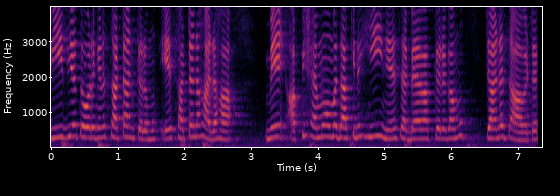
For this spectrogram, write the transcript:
වීදිය තෝරගෙන සටන් කරමු. ඒ සටන හරහා මේ අපි හැමෝම දකින හීනය සැබෑවක් කරගමු ජනතාවට.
